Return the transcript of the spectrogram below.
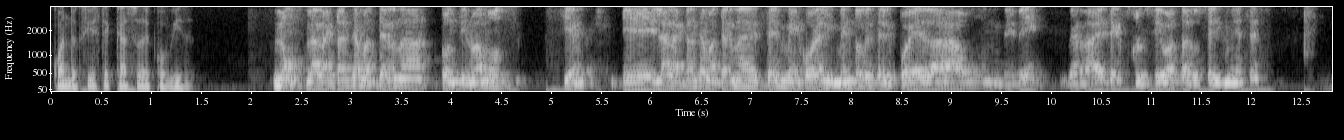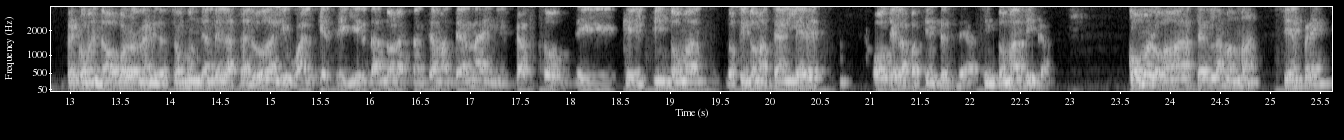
cuando existe caso de COVID. No, la lactancia materna continuamos siempre. Eh, la lactancia materna es el mejor alimento que se le puede dar a un bebé ¿verdad? Es exclusivo hasta los seis meses, recomendado por la Organización Mundial de la Salud, al igual que seguir dando lactancia materna en el caso de que los síntomas sean leves o que la paciente esté asintomática. ¿Cómo lo va a hacer la mamá? Siempre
